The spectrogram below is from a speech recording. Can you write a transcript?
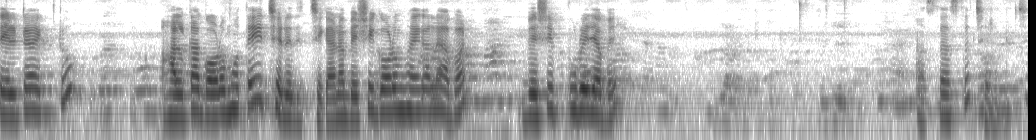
তেলটা একটু হালকা গরম হতেই ছেড়ে দিচ্ছি, কেননা বেশি গরম হয়ে গেলে আবার বেশি পুড়ে যাবে। আস্তে আস্তে ছেড়ে দিচ্ছি।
